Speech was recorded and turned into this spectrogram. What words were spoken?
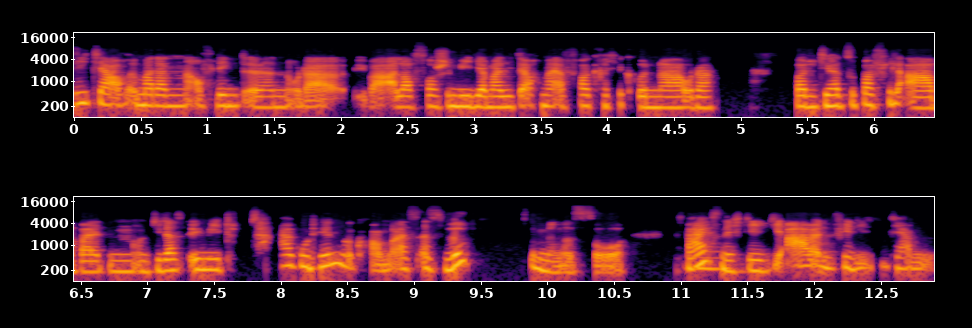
sieht ja auch immer dann auf LinkedIn oder überall auf Social Media, man sieht ja auch immer erfolgreiche Gründer oder Leute, die halt super viel arbeiten und die das irgendwie total gut hinbekommen. Es, es wirkt zumindest so. Ich weiß Mhm. nicht, die, die arbeiten viel, die, die haben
